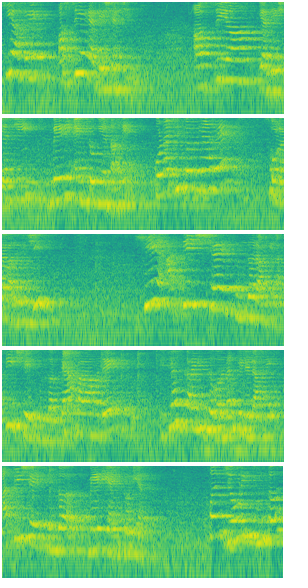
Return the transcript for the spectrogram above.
ही आहे ऑस्ट्रिया या देशाची. ऑस्ट्रिया या देशाची मेरी अँटोनियत आहे. कोणाची पत्नी आहे? सोळा बाजूची ही अतिशय सुंदर आहे अतिशय सुंदर त्या काळामध्ये इतिहासकारांनीचं वर्णन केलेलं आहे अतिशय सुंदर मेरी अँटोनियन पण जेवढी सुंदर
